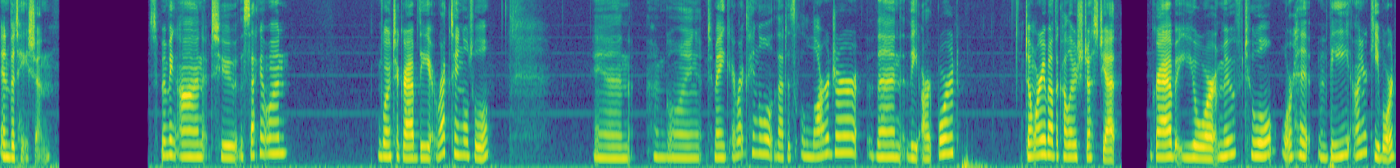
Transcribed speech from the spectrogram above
invitation. So moving on to the second one, I'm going to grab the rectangle tool and I'm going to make a rectangle that is larger than the artboard. Don't worry about the colors just yet. Grab your move tool or hit V on your keyboard.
